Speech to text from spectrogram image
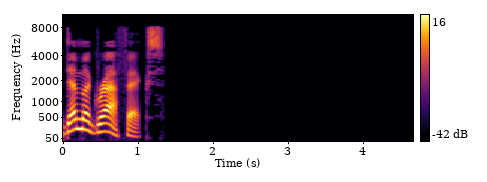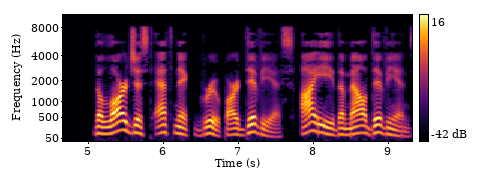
Demographics The largest ethnic group are Divius, i.e. the Maldivians,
